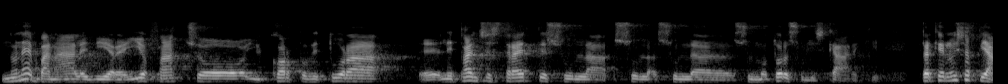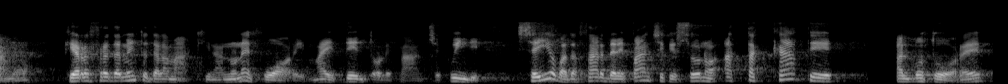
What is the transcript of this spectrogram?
Non è banale dire io faccio il corpo vettura, eh, le pance strette sulla, sulla, sul, sul motore, sugli scarichi, perché noi sappiamo che il raffreddamento della macchina non è fuori, ma è dentro le pance. Quindi se io vado a fare delle pance che sono attaccate al motore,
